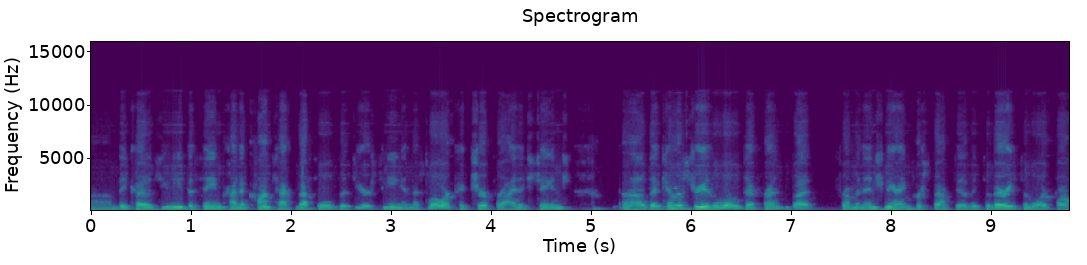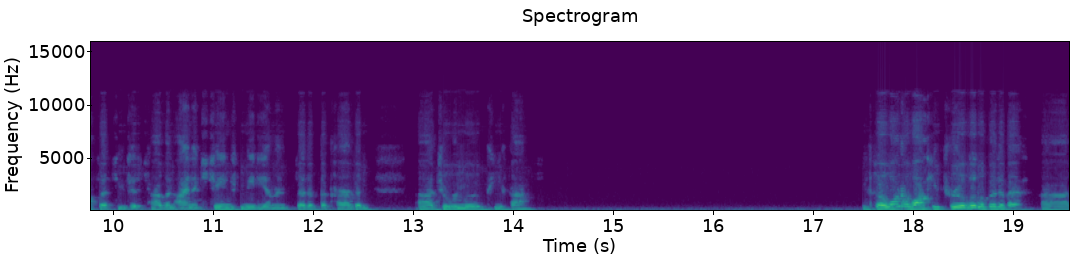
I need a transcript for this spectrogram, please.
uh, because you need the same kind of contact vessels as you're seeing in this lower picture for ion exchange. The chemistry is a little different, but from an engineering perspective, it's a very similar process. You just have an ion exchange medium instead of the carbon to remove PFAS. So I want to walk you through a little bit of a uh,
